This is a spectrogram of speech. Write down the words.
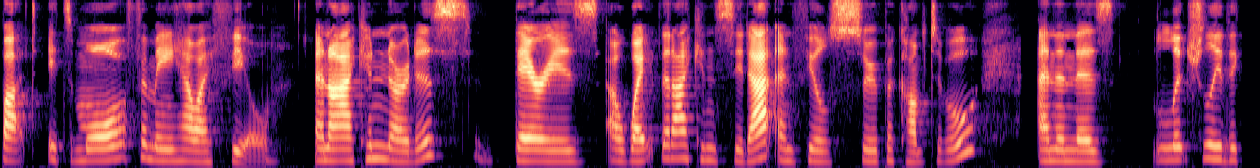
But it's more for me how I feel. And I can notice there is a weight that I can sit at and feel super comfortable and then there's literally the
